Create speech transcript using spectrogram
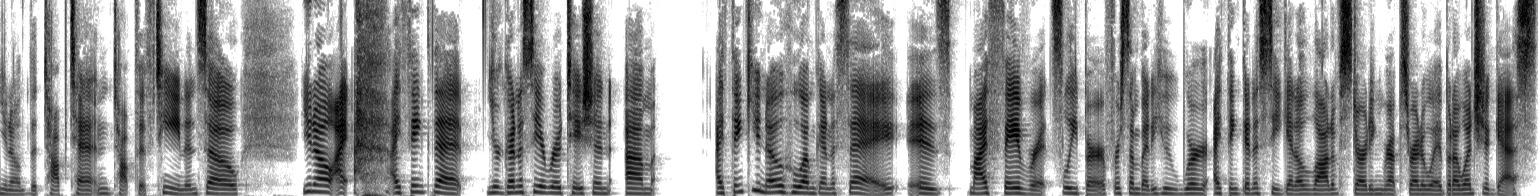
you know, the top 10, top 15. And so, you know, I I think that you're going to see a rotation. Um I think you know who I'm going to say is my favorite sleeper for somebody who we're I think going to see get a lot of starting reps right away, but I want you to guess.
